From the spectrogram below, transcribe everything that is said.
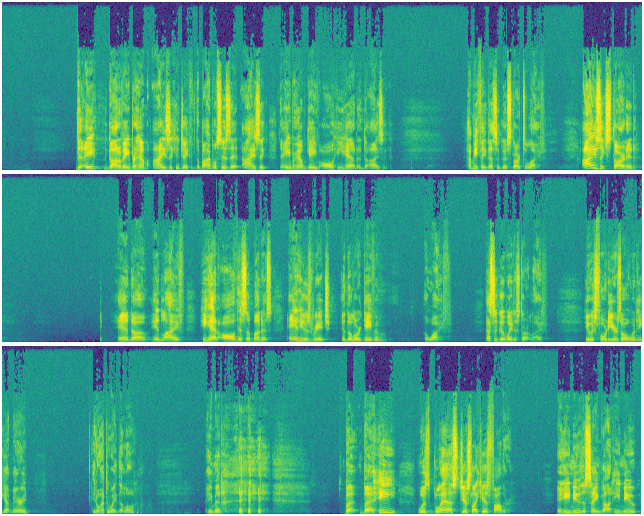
The God of Abraham, Isaac, and Jacob. The Bible says that Isaac, that Abraham gave all he had unto Isaac. How many think that's a good start to life? Isaac started, and uh, in life, he had all this abundance, and he was rich, and the Lord gave him a wife. That's a good way to start life. He was 40 years old when he got married. You don't have to wait that long. Amen. but but he was blessed just like his father. And he knew the same God. He knew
